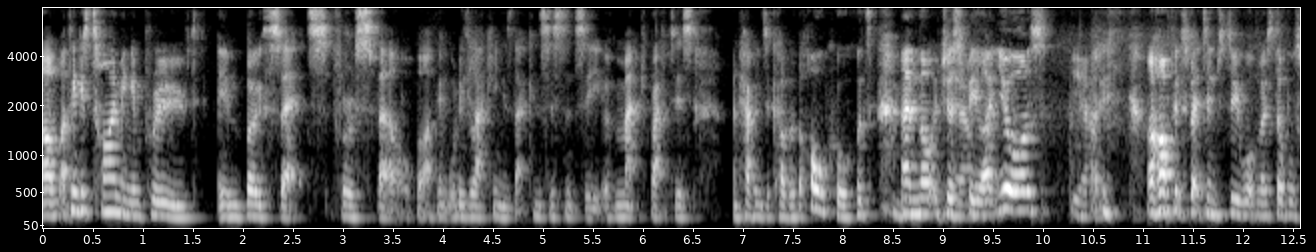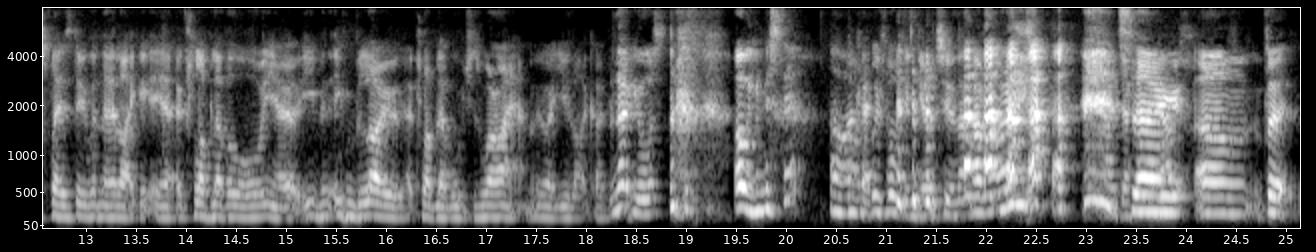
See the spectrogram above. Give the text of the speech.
Um, I think his timing improved in both sets for a spell, but I think what he's lacking is that consistency of match practice and having to cover the whole court and not just Yeah. be like yours. Yeah. I half expect him to do what most doubles players do when they're like yeah, at club level or you know even even below a club level, which is where I am, where you like go, no, yours. oh, you missed it. Oh, okay. We've all been guilty of that, haven't we? So, um, but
